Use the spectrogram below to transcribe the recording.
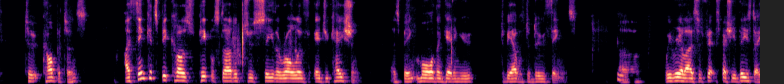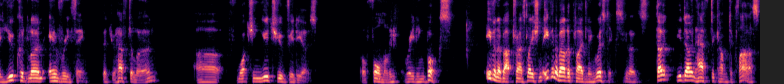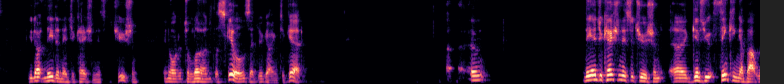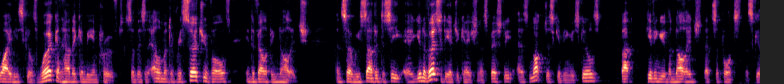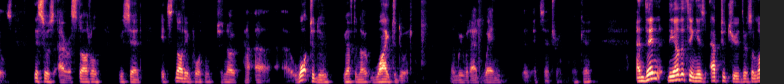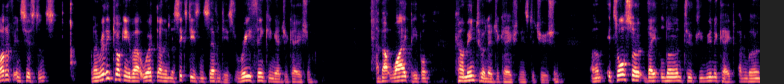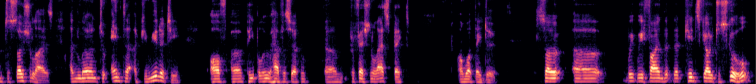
to competence I think it's because people started to see the role of education as being more than getting you to be able to do things. Mm. Uh, we realize, especially these days, you could learn everything that you have to learn uh, watching YouTube videos or formally reading books, even about translation, even about applied linguistics. You know, don't you don't have to come to class you don't need an education institution in order to learn the skills that you're going to get. Uh, um, the education institution uh, gives you thinking about why these skills work and how they can be improved. So there's an element of research involved in developing knowledge. And so we started to see university education, especially as not just giving you skills, but giving you the knowledge that supports the skills. This was Aristotle who said, it's not important to know how, uh, uh, what to do, you have to know why to do it. And we would add when, etc. Okay. And then the other thing is aptitude. There's a lot of insistence, and I'm really talking about work done in the 60s and 70s, rethinking education, about why people come into an education institution um, it's also they learn to communicate and learn to socialize and learn to enter a community of uh, people who have a certain um, professional aspect on what they do. So uh, we, we find that, that kids go to school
